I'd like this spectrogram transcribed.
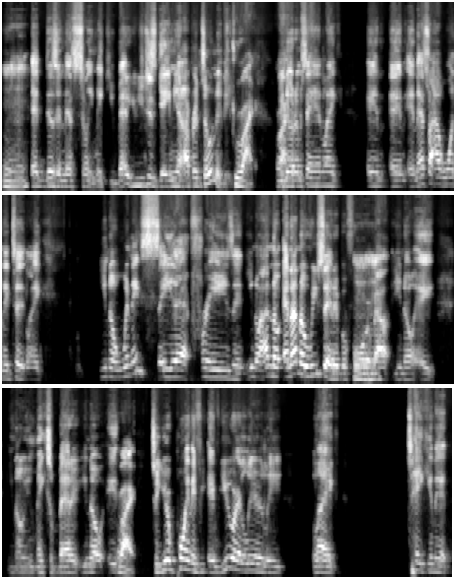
Mhm. that doesn't necessarily make you better. You just gave me an opportunity. Right. Right. You know what I'm saying? Like, and and and that's why I wanted to like, you know, when they say that phrase, and you know, I know, and I know we said it before Mhm. about you know, a you know, you makes them better. You know, it, right. to your point, if if you are literally like taking it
